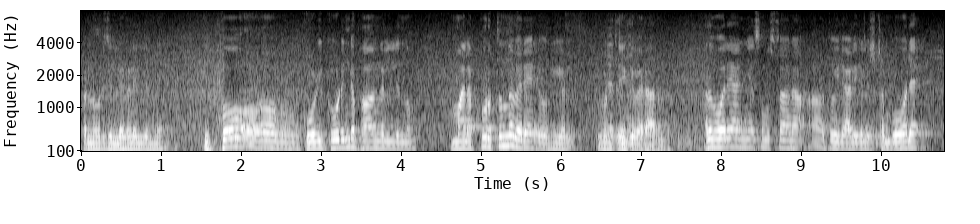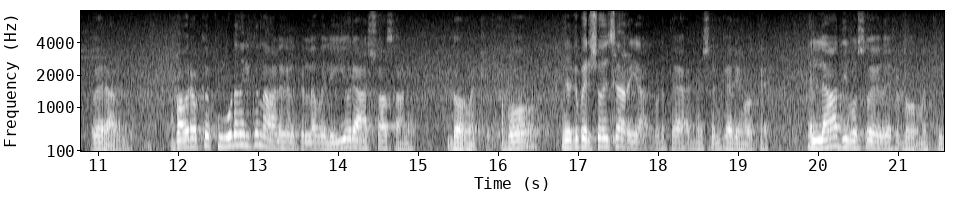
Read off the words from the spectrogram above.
കണ്ണൂർ ജില്ലകളിൽ നിന്ന്. ഇപ്പോൾ കോഴിക്കോടിന്റെ ഭാഗങ്ങളിൽ നിന്നും മലപ്പുറത്തുനിന്ന് വരെ രോഗികൾ ഇവിടത്തേക്ക് വരാറുണ്ട്. അതുപോലെ അന്യ സംസ്ഥാന ആ, തൊഴിലാളികൾ ഇഷ്ടംപോലെ വരാറുണ്ട്. അപ്പോൾ അവരൊക്കെ കൂടെ നിൽക്കുന്ന ആളുകൾക്കുള്ള വലിയൊരു ആശ്വാസമാണ് ഡോർമെറ്ററി അപ്പോൾ നിങ്ങൾക്ക് പരിശോധിച്ചാൽ അറിയാം ഇവിടുത്തെ അഡ്മിഷൻ കാര്യങ്ങളൊക്കെ. എല്ലാ ദിവസവും ഏകദേശം ഡോർമെറ്ററി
